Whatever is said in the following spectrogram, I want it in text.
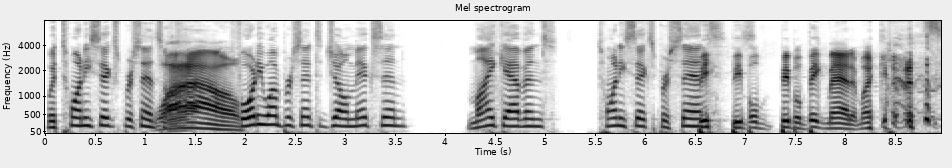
with 26%. So Wow. 41% to Joe Mixon. Mike Evans, 26%. Pe- people people big mad at Mike Evans.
